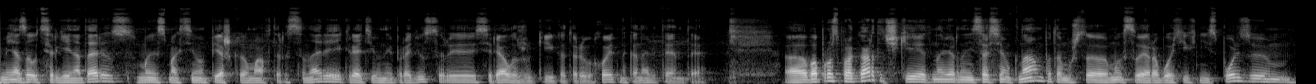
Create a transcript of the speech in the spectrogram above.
меня зовут Сергей Нотариус. Мы с Максимом Пешковым авторы сценария и креативные продюсеры сериала «Жуки», который выходит на канале ТНТ. А, Вопрос про карточки, это, наверное, не совсем к нам, потому что мы в своей работе их не используем.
